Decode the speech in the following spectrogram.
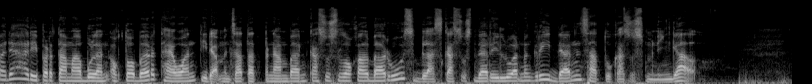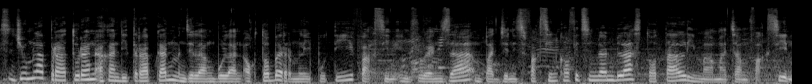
Pada hari pertama bulan Oktober, Taiwan tidak mencatat penambahan kasus lokal baru, 11 kasus dari luar negeri, dan satu kasus meninggal. Sejumlah peraturan akan diterapkan menjelang bulan Oktober meliputi vaksin influenza, 4 jenis vaksin COVID-19, total 5 macam vaksin.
